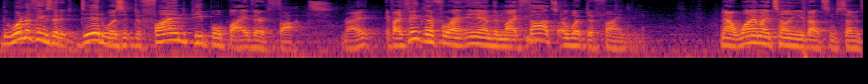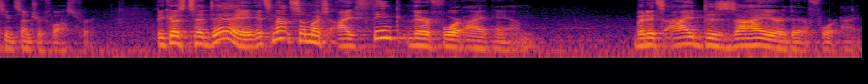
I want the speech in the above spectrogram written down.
one of the things that it did was it defined people by their thoughts, right? If I think, therefore I am, then my thoughts are what define me. Now, why am I telling you about some 17th century philosopher? Because today, it's not so much I think, therefore I am, but it's I desire, therefore I am.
